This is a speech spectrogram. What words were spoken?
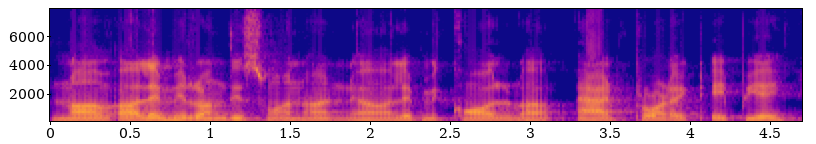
Now uh, let me run this one and uh, let me call uh, add product api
